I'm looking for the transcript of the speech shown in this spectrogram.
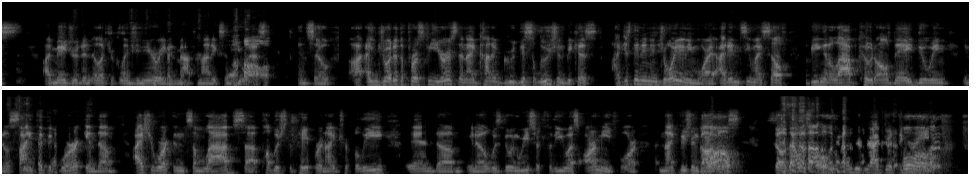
I majored in electrical engineering and mathematics in the us and so I I enjoyed it the first few years. Then I kind of grew disillusioned because I just didn't enjoy it anymore. I, I didn't see myself being in a lab coat all day doing, you know, scientific work. And um, I actually worked in some labs, uh, published the paper in IEEE, and um, you know, was doing research for the U.S. Army for night vision goggles. Wow. So that was all my undergraduate degree.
